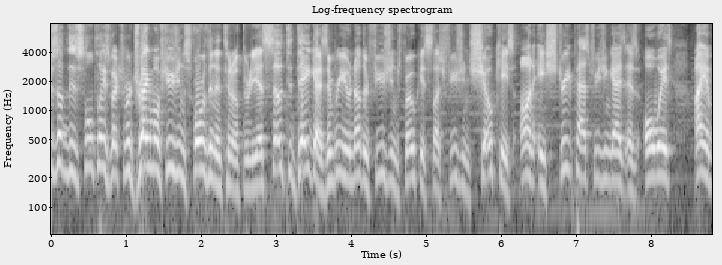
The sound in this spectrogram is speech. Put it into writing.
what is up? This is SLOplays back for Dragon Ball Fusions for the Nintendo 3DS. So today, guys, I'm bringing you another Fusion Focus slash Fusion Showcase on a Street Pass Fusion, guys. As always, I am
